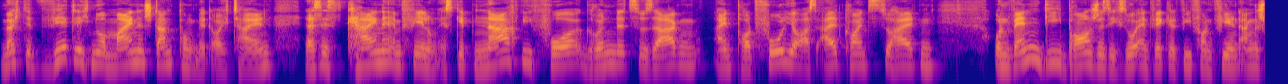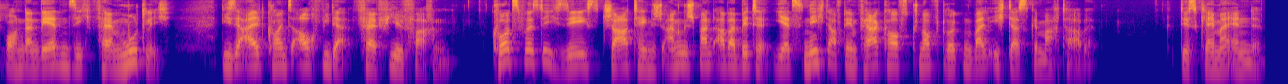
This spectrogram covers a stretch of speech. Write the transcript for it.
möchte wirklich nur meinen Standpunkt mit euch teilen. Das ist keine Empfehlung. Es gibt nach wie vor Gründe zu sagen, ein Portfolio aus Altcoins zu halten. Und wenn die Branche sich so entwickelt, wie von vielen angesprochen, dann werden sich vermutlich diese Altcoins auch wieder vervielfachen. Kurzfristig sehe ich es charttechnisch angespannt, aber bitte jetzt nicht auf den Verkaufsknopf drücken, weil ich das gemacht habe. Disclaimer Ende.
